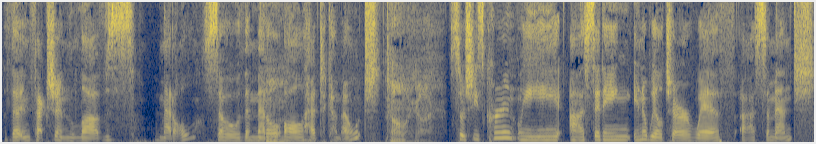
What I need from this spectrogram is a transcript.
The infection loves metal, so the metal all had to come out. Oh my god. So, she's currently uh, sitting in a wheelchair with uh, cement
